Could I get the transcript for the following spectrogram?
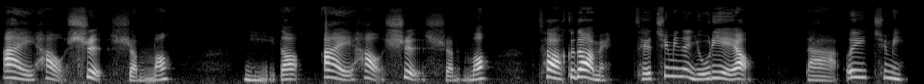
爱好是什么?你的爱好是什么? 자, 그 다음에 제 취미는 요리예요. 나의 취미,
